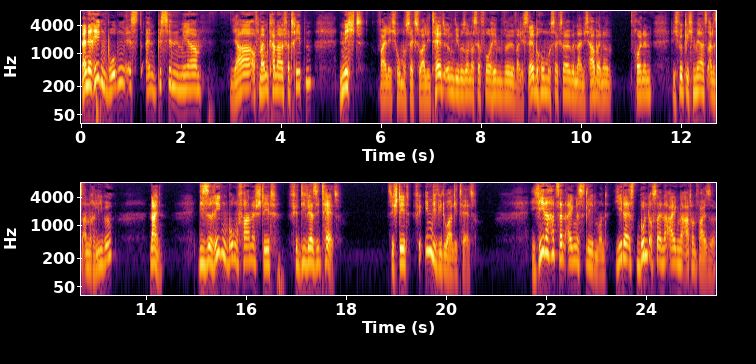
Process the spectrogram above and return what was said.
Nein, der Regenbogen ist ein bisschen mehr, ja, auf meinem Kanal vertreten. Nicht, weil ich Homosexualität irgendwie besonders hervorheben will, weil ich selber homosexuell bin. Nein, ich habe eine Freundin, die ich wirklich mehr als alles andere liebe. Nein, diese Regenbogenfahne steht für Diversität. Sie steht für Individualität. Jeder hat sein eigenes Leben und jeder ist bunt auf seine eigene Art und Weise.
